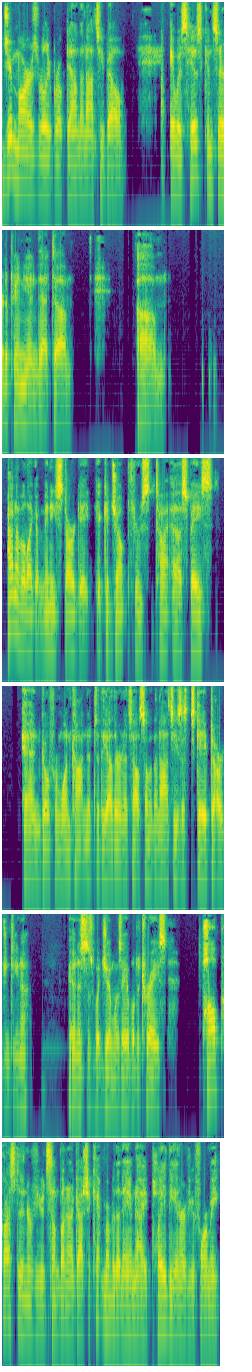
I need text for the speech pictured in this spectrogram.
Jim Marrs really broke down the Nazi bell. It was his considered opinion that um, um, kind of a, like a mini Stargate, it could jump through time, uh, space and go from one continent to the other, and it's how some of the Nazis escaped to Argentina. And this is what Jim was able to trace. Paul Preston interviewed somebody, and gosh, I can't remember the name now. He played the interview for me.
